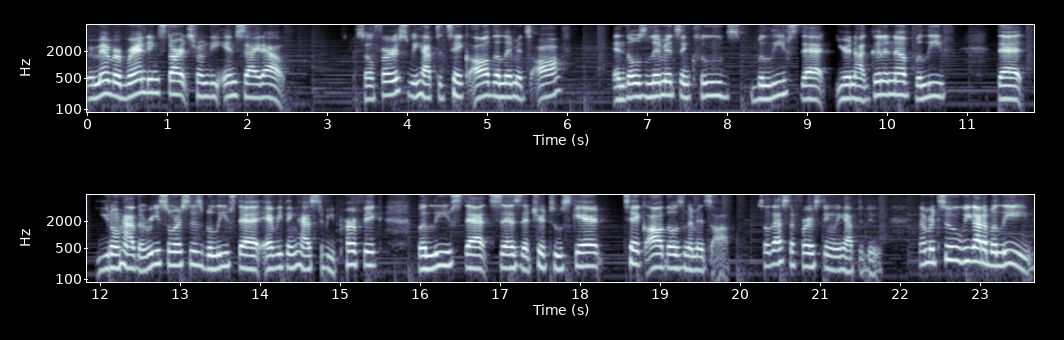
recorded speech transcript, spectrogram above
remember branding starts from the inside out so first, we have to take all the limits off, and those limits includes beliefs that you're not good enough, belief that you don't have the resources, beliefs that everything has to be perfect, beliefs that says that you're too scared. Take all those limits off. So that's the first thing we have to do. Number 2, we got to believe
